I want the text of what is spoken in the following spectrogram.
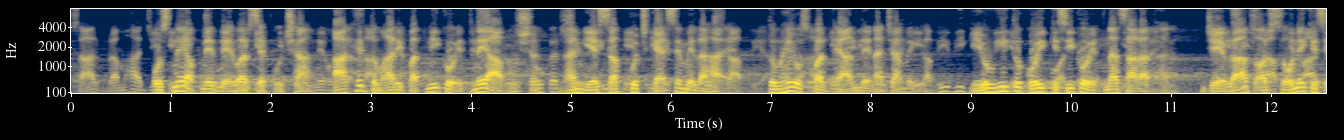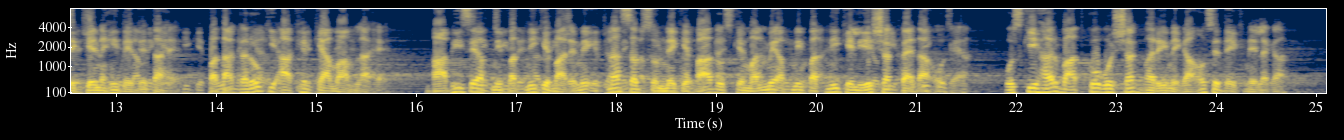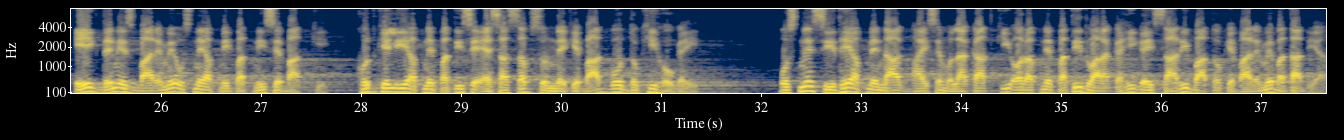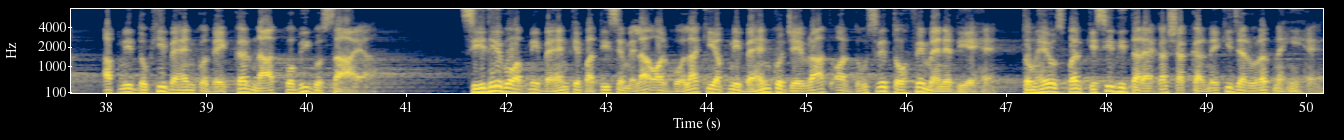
उसने अपने देवर से पूछा आखिर तुम्हारी पत्नी को इतने आभूषण धन ये सब कुछ कैसे मिल रहा है? तुम्हें उस पर ध्यान देना चाहिए। यूँ ही तो कोई किसी को इतना सारा धन, जेवरात और सोने के सिक्के नहीं दे देता है। पता करो कि आखिर क्या मामला है। भाभी से अपनी पत्नी के बारे में इतना सब सुनने के बाद उसके मन में अपनी पत्नी के लिए शक पैदा हो गया। उसकी हर बात को वो शक भरी निगाहों से देखने लगा। एक दिन इस बारे में उसने अपनी पत्नी से बात की। खुद के लिए अपने पति से ऐसा सब सुनने के बाद वो दुखी हो गई। उसने सीधे अपने नाग भाई से मुलाकात की और अपने पति द्वारा कही गई सारी बातों के बारे में बता दिया। अपनी दुखी बहन को देखकर नाग को भी गुस्सा आया। सीधे वो अपनी बहन के पति से मिला और बोला कि अपनी बहन को जेवरात और दूसरे तोहफे मैंने दिए हैं। तुम्हें उस पर किसी भी तरह का शक करने की ज़रूरत नहीं है।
